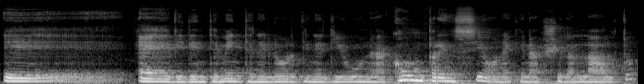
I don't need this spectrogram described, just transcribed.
E è evidentemente nell'ordine di una comprensione che nasce dall'alto,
